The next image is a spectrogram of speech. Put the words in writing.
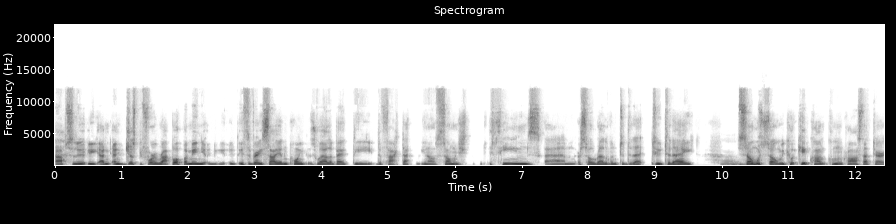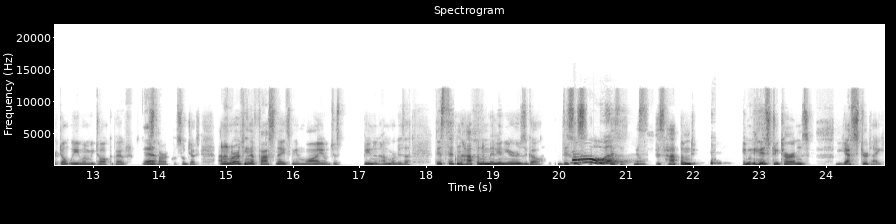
Absolutely. And, and just before we wrap up, I mean, it's a very salient point as well about the, the fact that, you know, so many themes um, are so relevant to today, to today. Mm. So much so, we could keep coming across that, Derek, don't we, when we talk about yeah. historical subjects? And another thing that fascinates me and why I just being in Hamburg is that this didn't happen a million years ago. This no. is this, this, this happened in history terms yesterday.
